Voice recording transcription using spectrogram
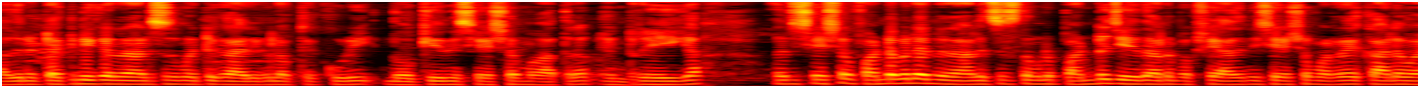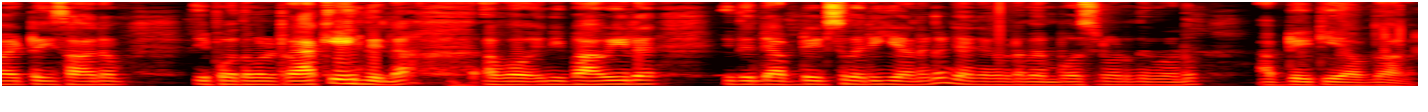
അതിന് ടെക്നിക്കൽ അനാലിസിസ് മറ്റു കാര്യങ്ങളൊക്കെ കൂടി നോക്കിയതിന് ശേഷം മാത്രം എന്റർ ചെയ്യുക. അതിനുശേഷം ഫണ്ടമെന്റൽ അനാലിസിസ് നമ്മൾ പണ്ട് ചെയ്താണ് പക്ഷേ അതിനുശേഷം വളരെ കാലമായിട്ട് ഈ സാധനം ഇപ്പോൾ നമ്മൾ ട്രാക്ക് ചെയ്യുന്നില്ല. അപ്പോൾ ഇനി ഭാവിയിൽ ഇതിന്റെ അപ്ഡേറ്റ്സ് വരികയാണെങ്കിൽ ഞാൻ ഞങ്ങളുടെ മെമ്പേഴ്സിനോടും നിങ്ങളോട് അപ്ഡേറ്റ് ചെയ്യാവുന്നതാണ്.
